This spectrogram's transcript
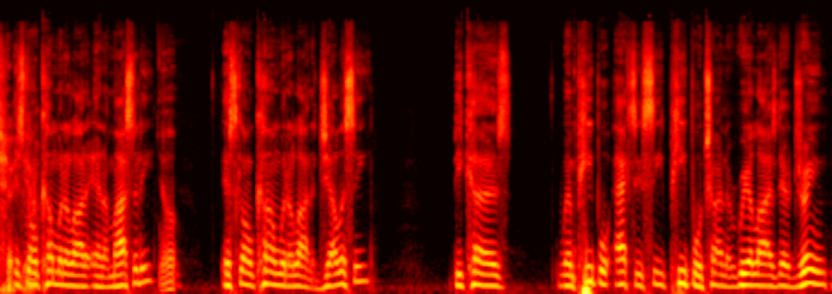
It's Yeah. gonna come with a lot of animosity. Yup. It's gonna come with a lot of jealousy, because when people actually see people trying to realize their dream,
